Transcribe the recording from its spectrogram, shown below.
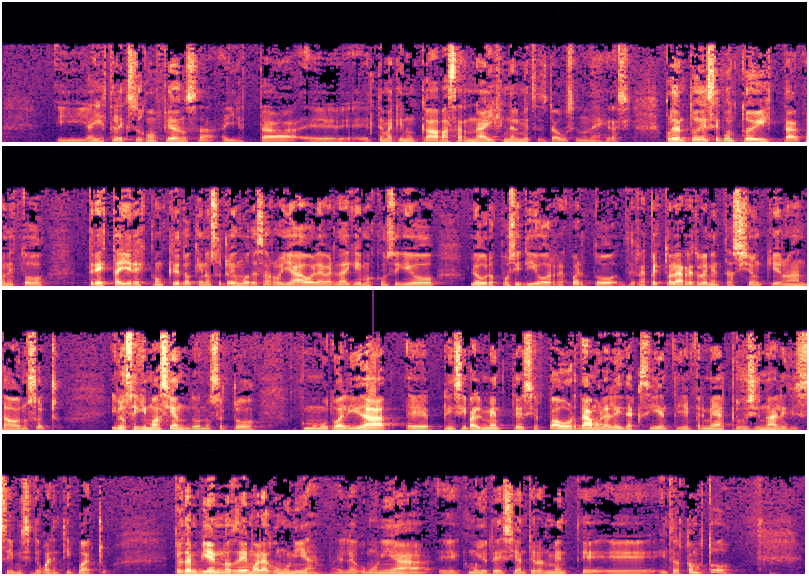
Y ahí está el exceso de confianza, ahí está eh, el tema que nunca va a pasar nada y finalmente se traduce en una desgracia. Por lo tanto, desde ese punto de vista, con estos tres talleres concretos que nosotros hemos desarrollado, la verdad que hemos conseguido logros positivos respecto, respecto a la retroalimentación que nos han dado a nosotros. Y lo seguimos haciendo. Nosotros, como mutualidad, eh, principalmente, ¿cierto? abordamos la ley de accidentes y enfermedades profesionales 16744, pero también nos debemos a la comunidad. En la comunidad, eh, como yo te decía anteriormente, eh, interactuamos todos.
